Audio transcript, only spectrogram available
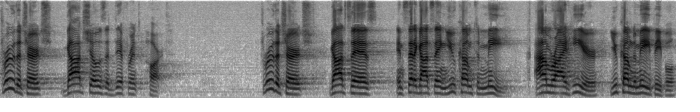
through the church, God shows a different heart. Through the church, God says, instead of God saying, You come to me, I'm right here, you come to me, people.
